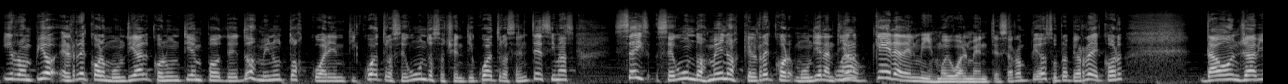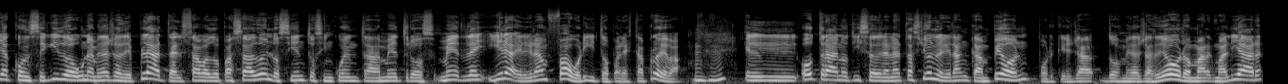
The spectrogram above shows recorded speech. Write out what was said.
y rompió el récord mundial con un tiempo de 2 minutos 44 segundos 84 centésimas, 6 segundos menos que el récord mundial anterior, que era del mismo igualmente. Se rompió su propio récord. Daon ya había conseguido una medalla de plata el sábado pasado en los 150 metros medley y era el gran favorito para esta prueba. otra noticia de la natación, el gran campeón, porque ya dos medallas de oro, Marc Maliar,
